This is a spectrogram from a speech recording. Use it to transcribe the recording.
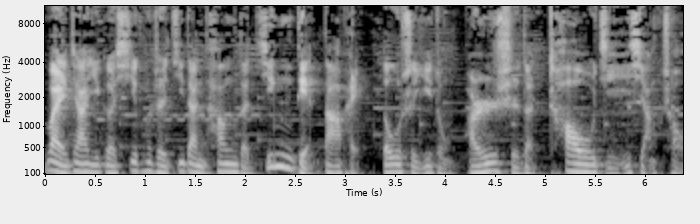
外加一个西红柿鸡蛋汤的经典搭配，都是一种儿时的超级享受。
